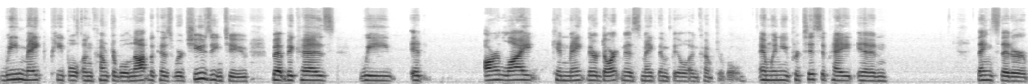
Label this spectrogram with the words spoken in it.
we make people uncomfortable not because we're choosing to, but because we it our light can make their darkness make them feel uncomfortable. And when you participate in things that are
